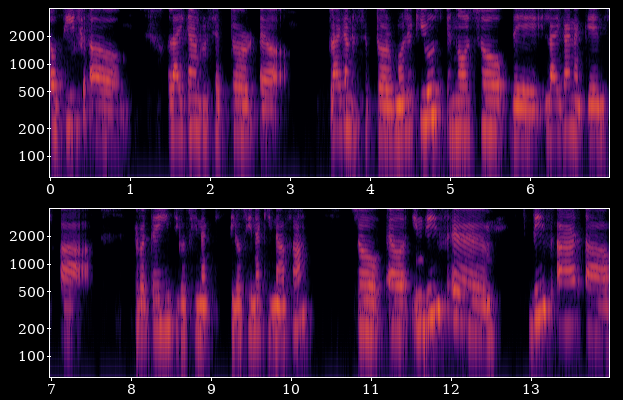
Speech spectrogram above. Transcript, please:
of these uh, ligand receptor ligand receptor molecules and also the ligand against protein tyrosina, tyrosina kinase. So in this these are uh,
